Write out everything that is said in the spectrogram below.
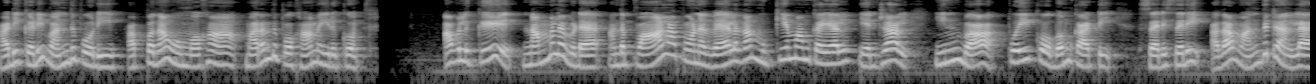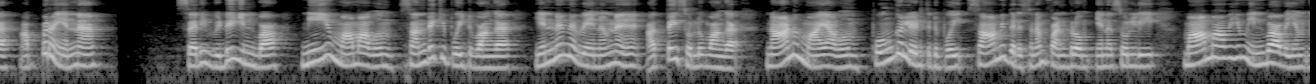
அடிக்கடி வந்து போடி அப்பதான் உன் முகம் மறந்து போகாம இருக்கும். அவளுக்கு நம்மளை விட அந்த பாலா போன வேலை தான் முக்கியமாம் கயல் என்றால் இன்பா பொய் கோபம் காட்டி. சரி சரி அதான் வந்துட்டான்ல அப்புறம் என்ன? சரி விடு இன்பா நீயும் மாமாவும் சந்தைக்கு போயிட்டு வாங்க. என்னென்ன வேணும்னு அத்தை சொல்லுவாங்க. நானும் மாயாவும் பொங்கல் எடுத்துட்டு போய் சாமி தரிசனம் பண்ணுறோம் என சொல்லி மாமாவையும் இன்பாவையும்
